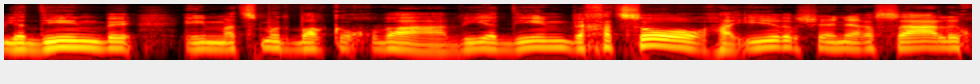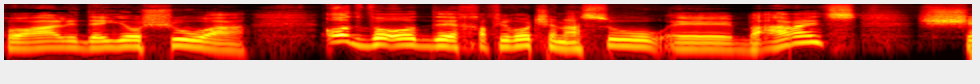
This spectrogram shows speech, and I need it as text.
ידין ב, עם עצמות בר כוכבא, וידין בחצור, העיר שנהרסה לכאורה על ידי יהושע, עוד ועוד אה, חפירות שנעשו אה, בארץ, ש...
